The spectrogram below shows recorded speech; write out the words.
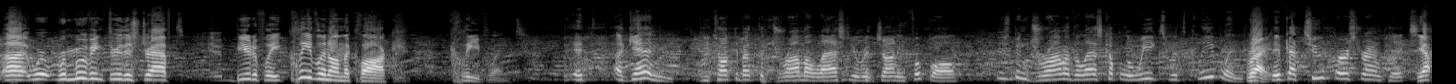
uh, we're, we're moving through this draft beautifully. Cleveland on the clock. Cleveland. It again. You talked about the drama last year with Johnny Football. There's been drama the last couple of weeks with Cleveland. Right. They've got two first round picks. Yep.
